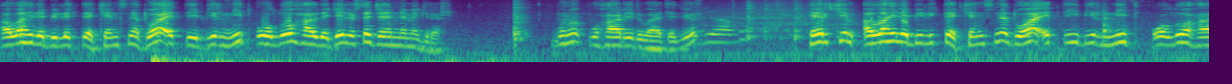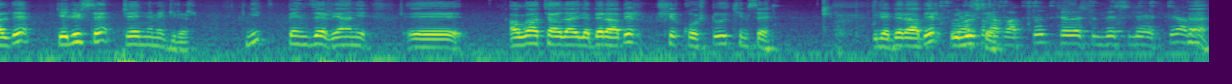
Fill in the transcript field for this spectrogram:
Allah ile birlikte kendisine dua ettiği bir nit olduğu halde gelirse cehenneme girer. Bunu Buhari rivayet ediyor. Her kim Allah ile birlikte kendisine dua ettiği bir nit olduğu halde gelirse cehenneme girer. Nit benzer yani e, allah Teala ile beraber şirk koştuğu kimse ile beraber ölürse. Kattı, tevessül vesile etti. He.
